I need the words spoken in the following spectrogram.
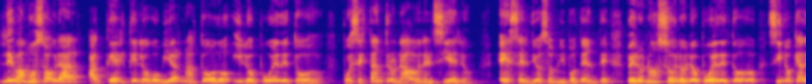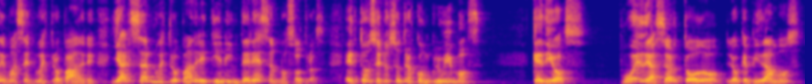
Le vamos a orar a aquel que lo gobierna todo y lo puede todo, pues está entronado en el cielo. Es el Dios omnipotente, pero no solo lo puede todo, sino que además es nuestro Padre. Y al ser nuestro Padre tiene interés en nosotros. Entonces nosotros concluimos que Dios puede hacer todo lo que pidamos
